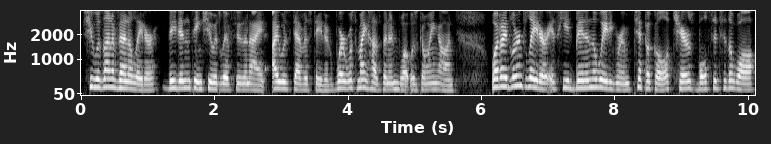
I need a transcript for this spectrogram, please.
She was on a ventilator. They didn't think she would live through the night. I was devastated. Where was my husband and what was going on? What I'd learned later is he had been in the waiting room, typical, chairs bolted to the wall,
